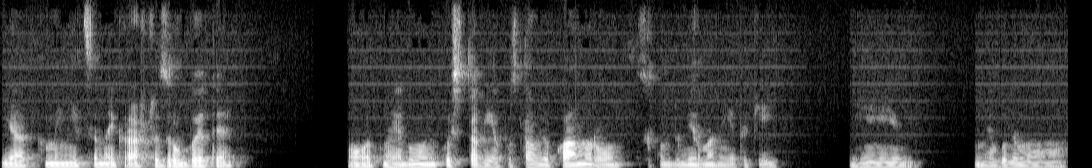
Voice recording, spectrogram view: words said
як мені це найкраще зробити. От, ну я думаю, якось так я поставлю камеру. Секундомір в мене є такий. І ми будемо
